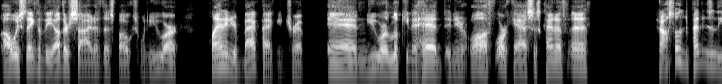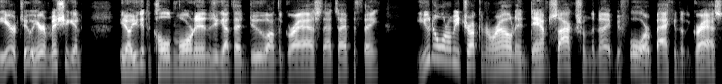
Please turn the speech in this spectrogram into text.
always think of the other side of this, folks. When you are planning your backpacking trip and you are looking ahead and your well, forecast is kind of eh. It also depends on the year too. Here in Michigan, you know, you get the cold mornings, you got that dew on the grass, that type of thing. You don't want to be trucking around in damp socks from the night before back into the grass.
